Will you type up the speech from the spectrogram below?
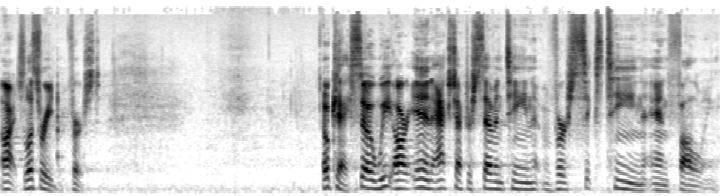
All right, so let's read first. Okay, so we are in Acts chapter 17, verse 16 and following.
